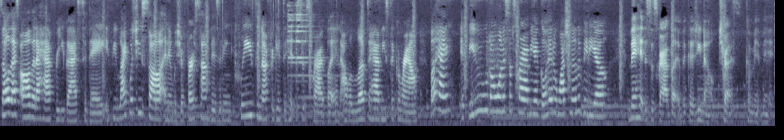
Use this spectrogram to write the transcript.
So that's all that I have for you guys today. If you like what you saw and it was your first time visiting, please do not forget to hit the subscribe button. I would love to have you stick around. But hey, if you don't want to subscribe yet, go ahead and watch another video. Then hit the subscribe button because you know, trust, commitment.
